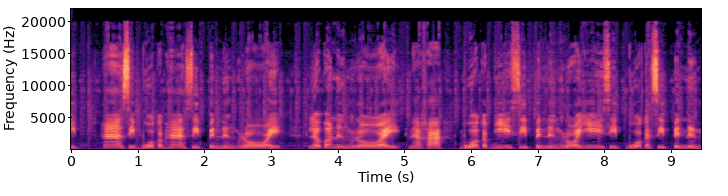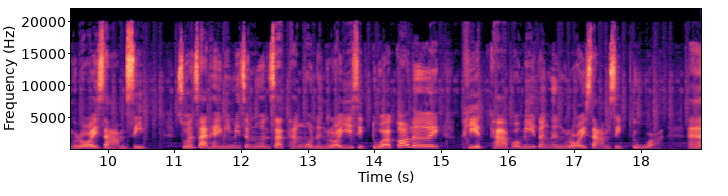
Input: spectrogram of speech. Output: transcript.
50 50 บวกกับ 50 เป็น 100 แล้วก็ 100 นะคะ บวกกับ 20 เป็น 120 บวกกับ 10 เป็น 130 สวนสัตว์แห่งนี้มีจำนวนสัตว์ทั้งหมด 120 ตัวก็เลยผิดค่ะ เพราะมีตั้ง 130 ตัว อ่า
